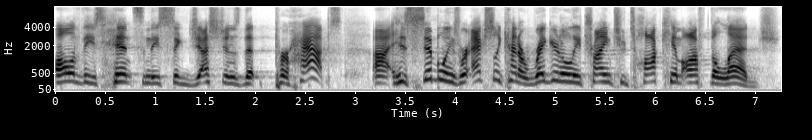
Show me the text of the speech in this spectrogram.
all of these hints and these suggestions that perhaps uh, his siblings were actually kind of regularly trying to talk him off the ledge.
